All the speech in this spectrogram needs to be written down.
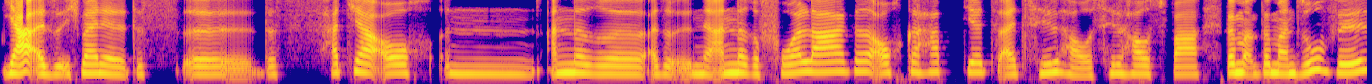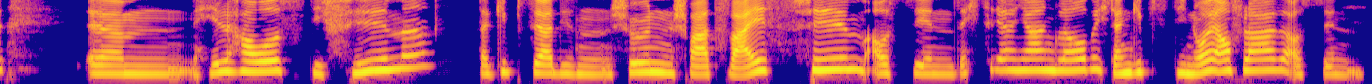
ja, also, ich meine, das äh, das hat ja auch 'n andere also, 'ne andere Vorlage auch gehabt jetzt als Hill House. Hill House war wenn man wenn man so will, ähm, Hill House, die Filme, da gibt's ja diesen schönen Schwarz-Weiß-Film aus den 60er Jahren, glaube ich. Dann gibt's die Neuauflage aus den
